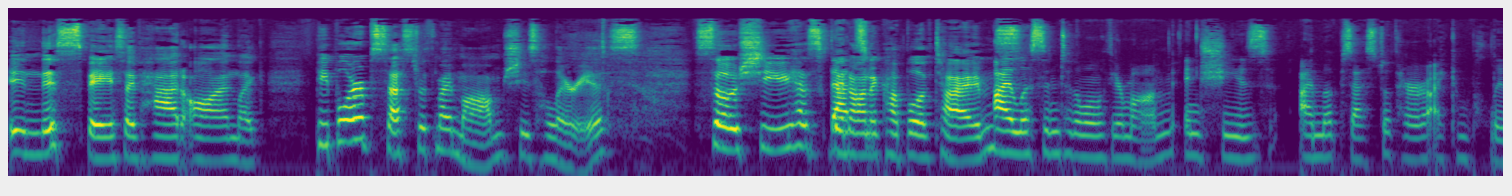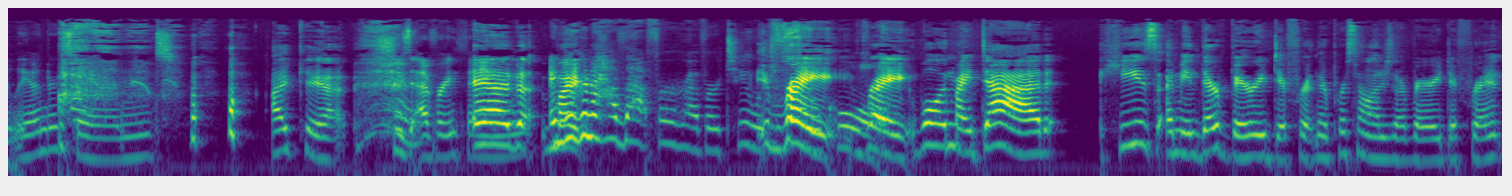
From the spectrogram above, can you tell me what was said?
in this space I've had on like people are obsessed with my mom. She's hilarious. So she has been That's- on a couple of times. I listened to the one with your mom, and she's. I'm obsessed with her. I completely understand. I can't. She's everything, And my- you're gonna have that forever too, which is right so cool. right well and my dad he's i mean they're very different their personalities are very different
